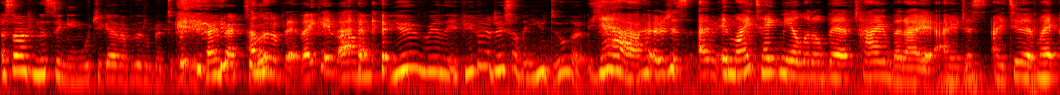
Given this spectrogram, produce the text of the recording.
aside from the singing, which you gave up a little bit, to, but you came back to a it, little bit. I came back. Um, you really, if you're going to do something, you do it. Yeah, it just I, it might take me a little bit of time, but I I just I do it. My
